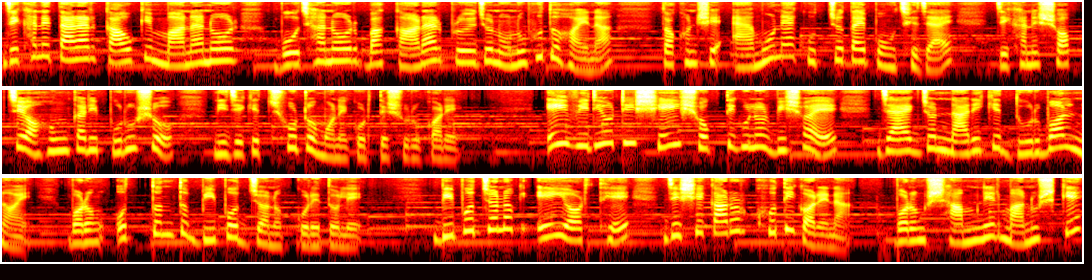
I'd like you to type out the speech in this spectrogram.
যেখানে তার আর কাউকে মানানোর, বোঝানোর বা কাঁড়ার প্রয়োজন অনুভূত হয় না তখন সে এমন এক উচ্চতায় পৌঁছে যায় যেখানে সবচেয়ে অহংকারী পুরুষও নিজেকে ছোট মনে করতে শুরু করে। এই ভিডিওটি সেই শক্তিগুলোর বিষয়ে যা একজন নারীকে দুর্বল নয়, বরং অত্যন্ত বিপজ্জনক করে তোলে। বিপজ্জনক এই অর্থে যে সে কারোর ক্ষতি করে না, বরং সামনের মানুষকে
